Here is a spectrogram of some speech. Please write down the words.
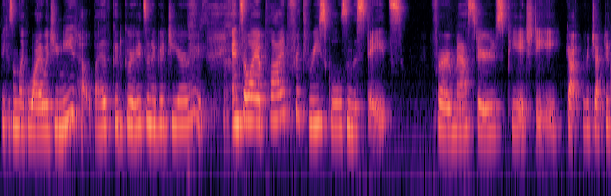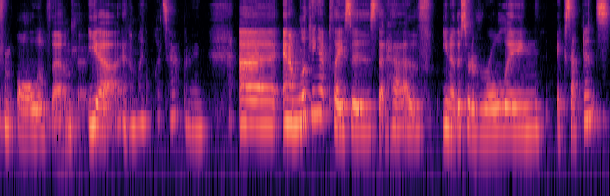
because I'm like, why would you need help? I have good grades and a good GRE. and so I applied for three schools in the States for master's, PhD, got rejected from all of them. Okay. Yeah. And I'm like, what's happening? Uh, and I'm looking at places that have, you know, the sort of rolling acceptance.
